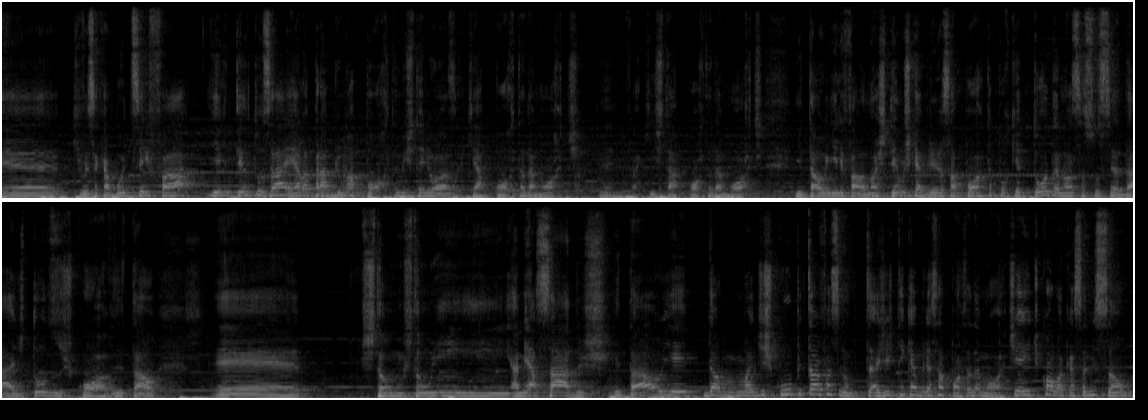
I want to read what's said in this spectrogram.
é, que você acabou de ceifar, e ele tenta usar ela para abrir uma porta misteriosa, que é a porta da morte. Né? Aqui está a porta da morte e tal. E ele fala: Nós temos que abrir essa porta porque toda a nossa sociedade, todos os corvos e tal, é, estão, estão em- ameaçados e tal, e aí dá uma desculpa e tal, e fala assim, não, a gente tem que abrir essa porta da morte. E aí te coloca essa missão,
